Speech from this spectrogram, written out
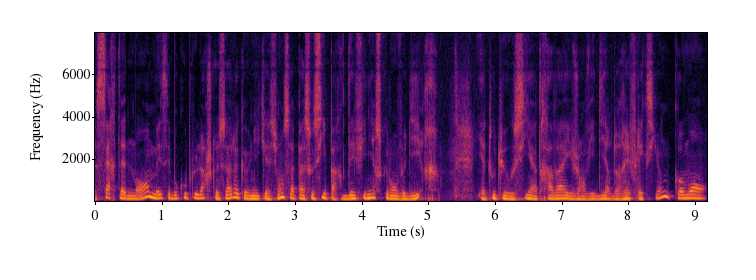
Certainement, mais c'est beaucoup plus large que ça, la communication. Ça passe aussi par définir ce que l'on veut dire. Il y a tout aussi un travail, j'ai envie de dire, de réflexion. Comment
